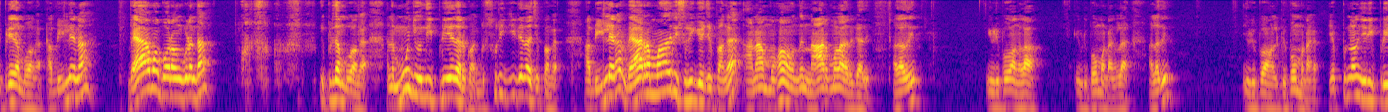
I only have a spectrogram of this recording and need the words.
இப்படி தான் போவாங்க. அப்படி இல்லைன்னா வேகமாக போகிறவங்க கூட தான் இப்படி தான் போவாங்க. அந்த மூஞ்சி வந்து இப்படியே தான் இருக்கும். இப்படி சுருக்கிட்டே தான் வச்சுருப்பாங்க. அப்படி இல்லைன்னா வேற மாதிரி சுருக்கி வச்சுருப்பாங்க. ஆனால் முகம் வந்து நார்மலாக இருக்காது. அதாவது இப்படி போவாங்களா? இப்படி போக மாட்டாங்களா? அல்லது இப்படி போவாங்க இப்படி போக மாட்டாங்க. எப்படினாலும் சரி இப்படி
